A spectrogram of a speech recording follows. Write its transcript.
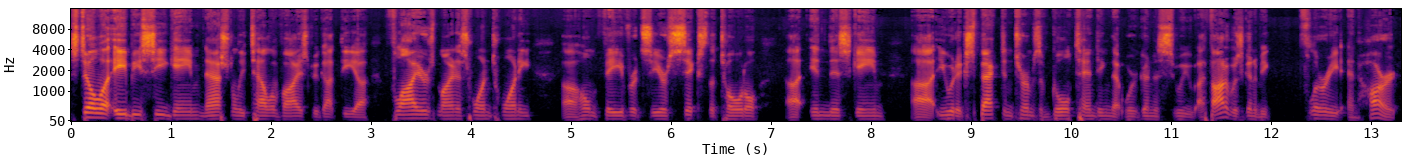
still a ABC game, nationally televised. We got the uh, Flyers minus 120, uh, home favorites here, six the total uh, in this game. Uh, you would expect in terms of goaltending that we're going to see. I thought it was going to be Fleury and Hart.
